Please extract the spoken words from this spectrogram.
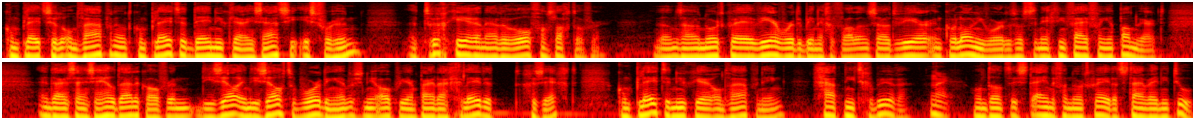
compleet zullen ontwapenen. Want complete denuclearisatie is voor hun het terugkeren naar de rol van slachtoffer. Dan zou Noord-Korea weer worden binnengevallen en zou het weer een kolonie worden, zoals in 1905 van Japan werd. En daar zijn ze heel duidelijk over. En in diezelfde bewoording hebben ze nu ook weer een paar dagen geleden gezegd: complete nucleaire ontwapening gaat niet gebeuren. Nee. Want dat is het einde van Noord-Korea. Dat staan wij niet toe.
